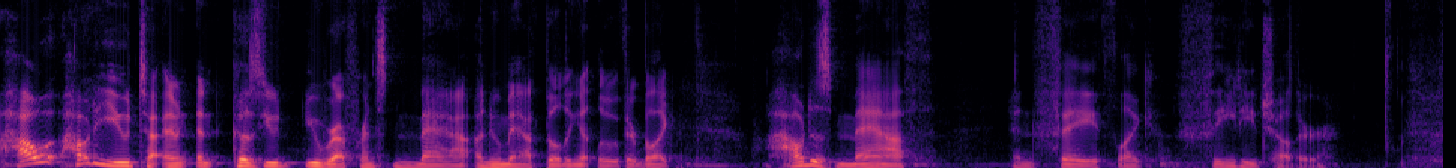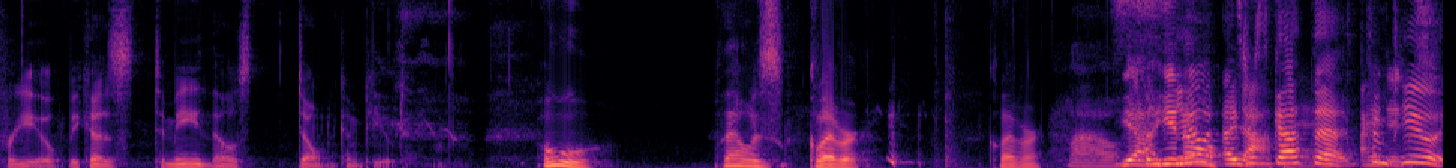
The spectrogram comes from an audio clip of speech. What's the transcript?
how how do you t- and because you you referenced math a new math building at Luther, but like how does math and faith like feed each other for you? Because to me those don't compute. Oh, that was clever. Clever. Wow. Yeah, you know- I just got it. that. I did Compute.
